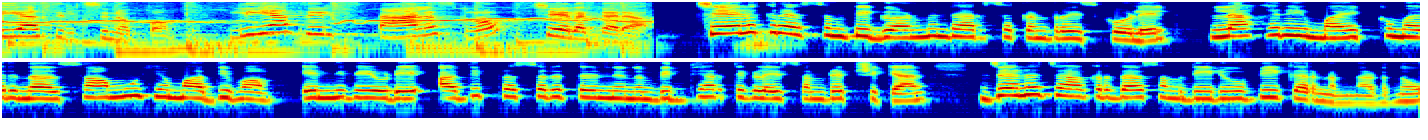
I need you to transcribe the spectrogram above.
ലിയ സിൽക്സിനൊപ്പം. Liya Silks Palace Road Chelakkara. Chelakkara S M T government higher secondary സ്കൂളിൽ ലഹരി മയക്കുമരുന്ന് സാമൂഹ്യ മാധ്യമം എന്നിവയുടെ അതിപ്രസരത്തിൽ നിന്നും വിദ്യാർത്ഥികളെ സംരക്ഷിക്കാൻ ജനജാഗ്രതാ സമിതി രൂപീകരണം നടന്നു.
